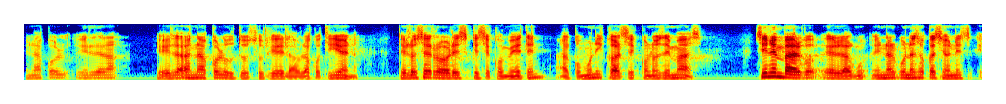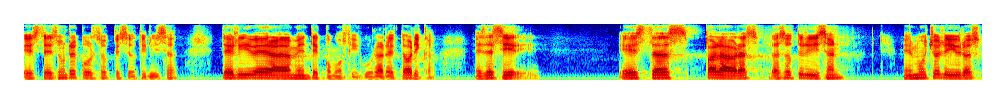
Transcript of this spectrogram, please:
El anacoluto surge del habla cotidiana, de los errores que se cometen al comunicarse con los demás sin embargo, en algunas ocasiones este es un recurso que se utiliza deliberadamente como figura retórica, es decir, estas palabras las utilizan en muchos libros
